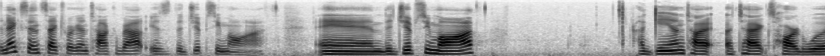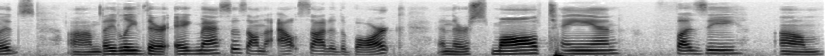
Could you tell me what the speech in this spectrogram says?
The next insect we're going to talk about is the gypsy moth. And the gypsy moth, again, attacks hardwoods. Um, they leave their egg masses on the outside of the bark, and they're small, tan, fuzzy um,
